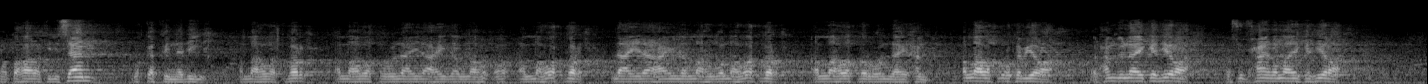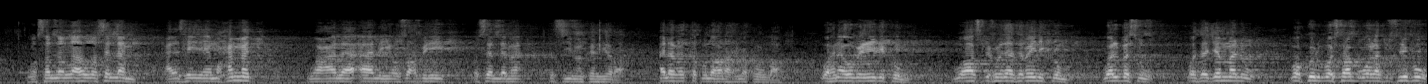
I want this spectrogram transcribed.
وطهارة لسان وكف ندي الله أكبر الله أكبر لا إله إلا الله الله أكبر لا إله إلا الله والله أكبر الله أكبر ولله الحمد. الله أكبر كبيرا والحمد لله كثيرا. وسبحان الله كثيرا. وصلى الله وسلم على سيدنا محمد وعلى آله وصحبه وسلم تسليما كثيرا. ألا فاتقوا الله رحمكم الله. وأهنأوا بعيدكم وأصلحوا ذات بينكم والبسوا وتجملوا وكلوا واشربوا ولا تسرفوا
